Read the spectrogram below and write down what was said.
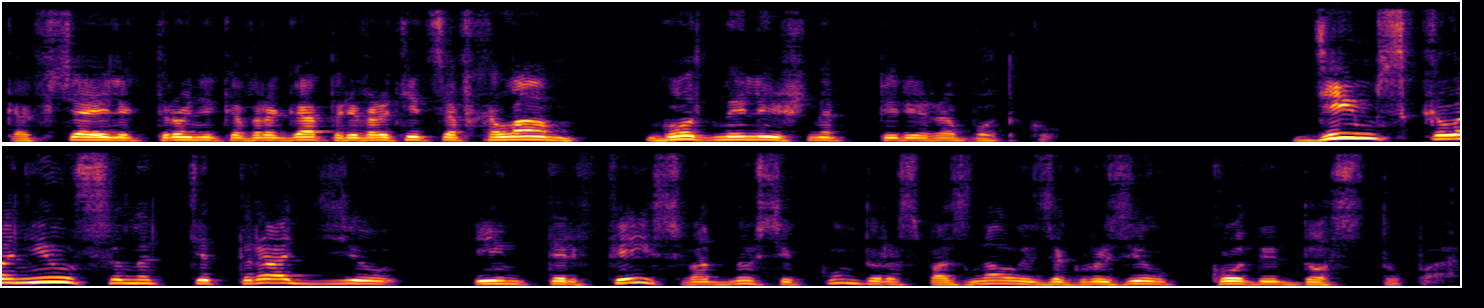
как вся электроника врага превратится в хлам, годный лишь на переработку. Дим склонился над тетрадью, интерфейс в одну секунду распознал и загрузил коды доступа.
